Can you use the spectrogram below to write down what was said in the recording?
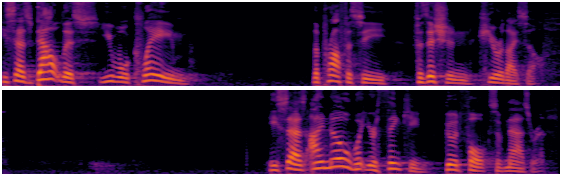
He says, Doubtless you will claim the prophecy, Physician, cure thyself. He says, I know what you're thinking, good folks of Nazareth,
